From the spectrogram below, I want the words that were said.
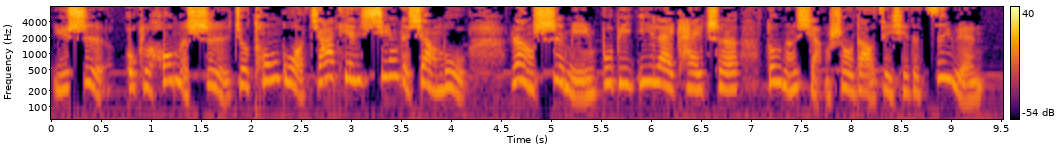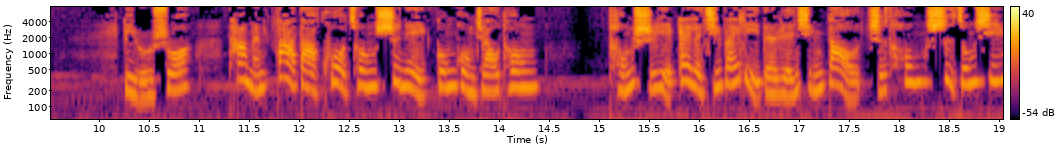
于是，Oklahoma 市就通过加添新的项目，让市民不必依赖开车，都能享受到这些的资源。比如说，他们大大扩充室内公共交通。同时，也盖了几百里的人行道，直通市中心，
